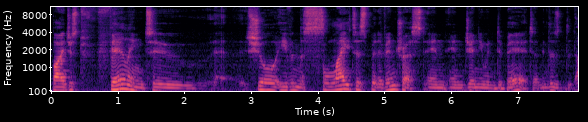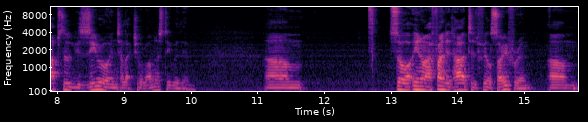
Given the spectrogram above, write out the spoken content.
by just failing to show even the slightest bit of interest in, in genuine debate. I mean, there's absolutely zero intellectual honesty with him. Um, so, you know, I find it hard to feel sorry for him. Um,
